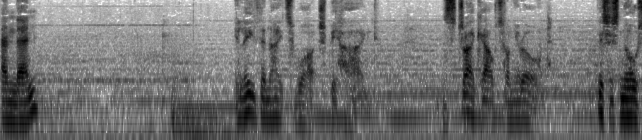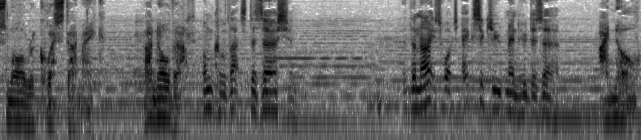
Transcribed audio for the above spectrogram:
And then? You leave the Night's Watch behind. And strike out on your own. This is no small request I make. I know that. Uncle, that's desertion. The Night's Watch execute men who desert. I know.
